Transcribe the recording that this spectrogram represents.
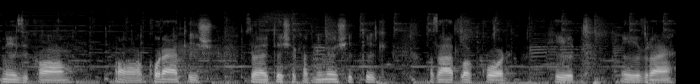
nézik a, a korát is, az elejtéseket minősítik, az átlagkor 7 évre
